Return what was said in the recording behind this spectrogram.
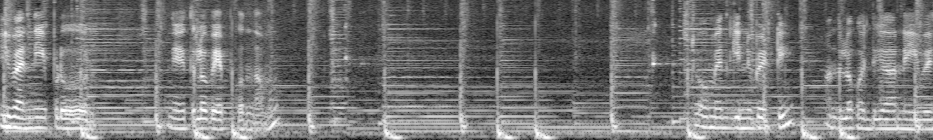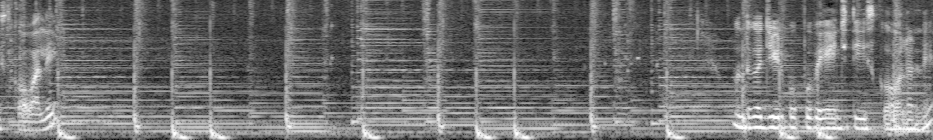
ఇవన్నీ ఇప్పుడు నేతిలో వేపుకుందాము. స్టవ్ మీద గిన్నె పెట్టి అందులో కొద్దిగా నెయ్యి వేసుకోవాలి. ముందుగా జీడిపప్పు వేయించి తీసుకోవాలండి.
